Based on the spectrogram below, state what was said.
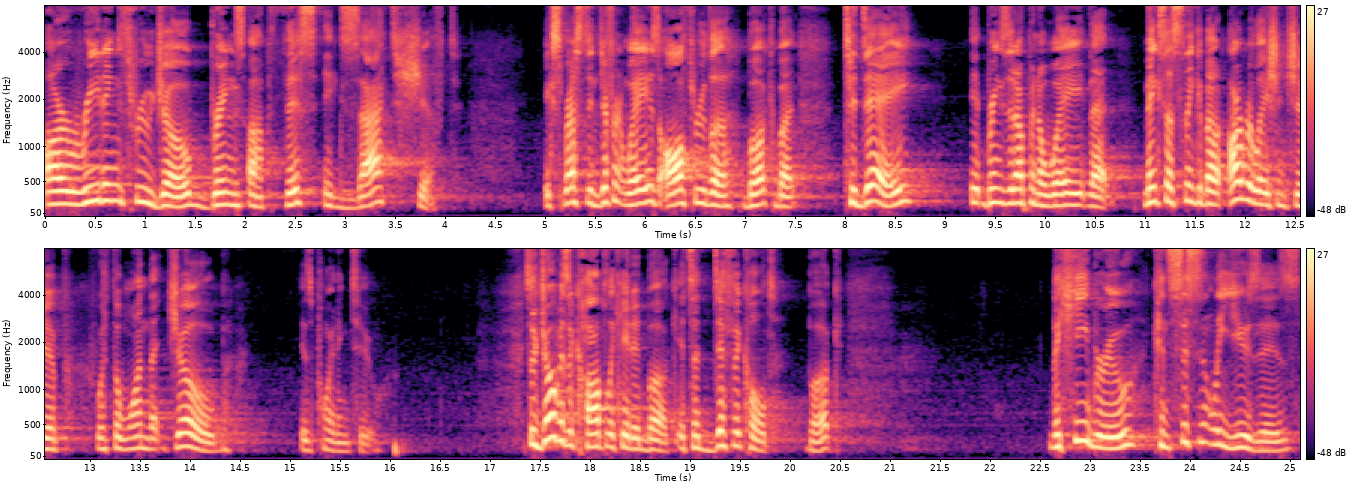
Our reading through Job brings up this exact shift, expressed in different ways all through the book, but today it brings it up in a way that makes us think about our relationship with the one that Job is pointing to. So, Job is a complicated book, it's a difficult book. The Hebrew consistently uses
